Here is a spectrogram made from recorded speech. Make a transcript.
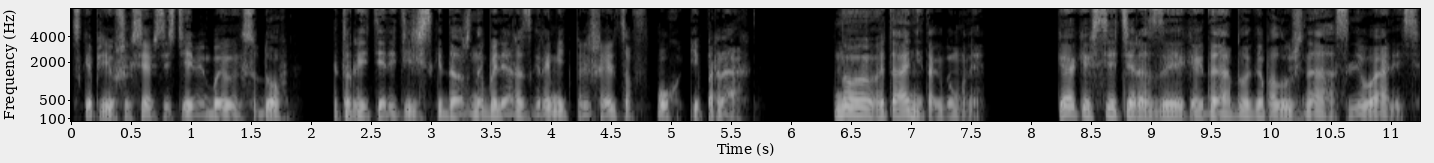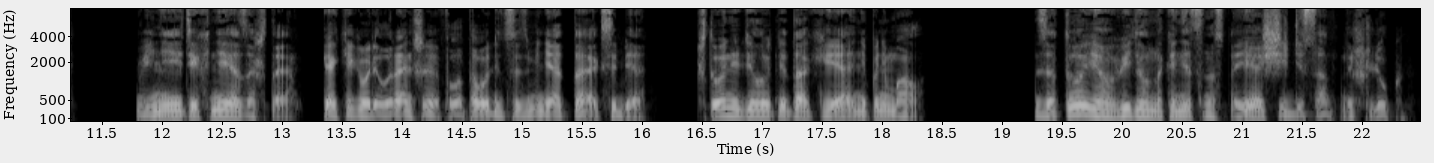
скопившихся в системе боевых судов, которые теоретически должны были разгромить пришельцев в пух и прах. Но это они так думали. Как и все те разы, когда благополучно сливались. Винить их не за что. Как я говорил раньше, флотоводец из меня так себе. Что они делают не так, я не понимал. Зато я увидел, наконец, настоящий десантный шлюп —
